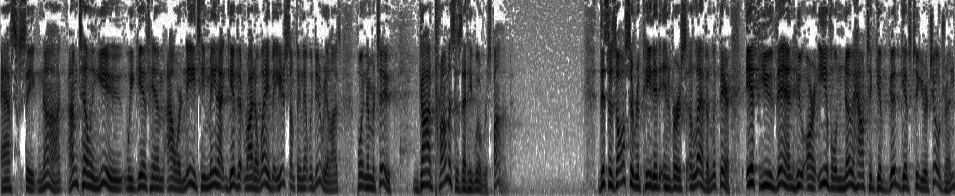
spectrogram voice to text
ask, seek, knock. I'm telling you, we give him our needs. He may not give it right away, but here's something that we do realize. Point number two God promises that he will respond. This is also repeated in verse 11. Look there. If you then, who are evil, know how to give good gifts to your children,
